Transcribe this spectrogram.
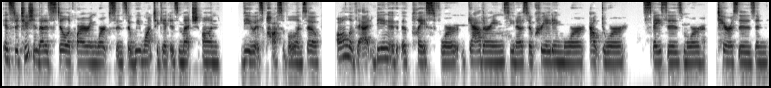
institution that is still acquiring works. And so we want to get as much on view as possible. And so all of that being a, a place for gatherings, you know, so creating more outdoor spaces, more terraces and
